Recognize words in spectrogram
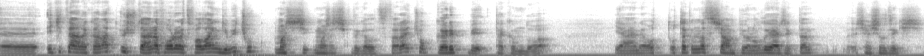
e, iki tane kanat, üç tane forvet falan gibi çok maç maça çıktı Galatasaray. Çok garip bir takımdı o. Yani o, o takım nasıl şampiyon oldu gerçekten şaşılacak iş.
